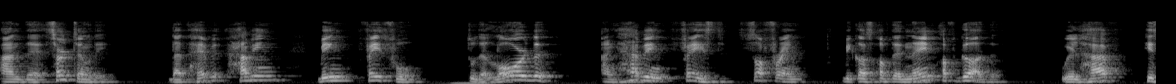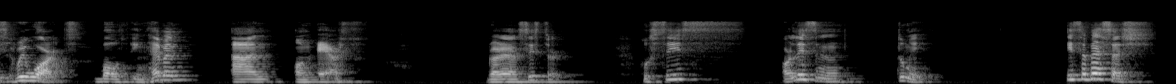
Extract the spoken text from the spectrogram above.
and the certainty that having been faithful to the Lord and having faced suffering because of the name of God will have his rewards both in heaven and on earth. Brother and sister, who sees or listen to me, it's a message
